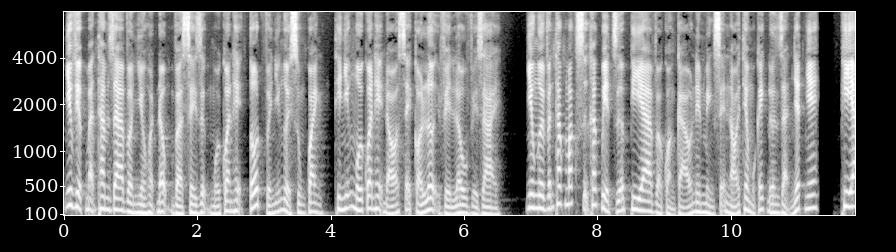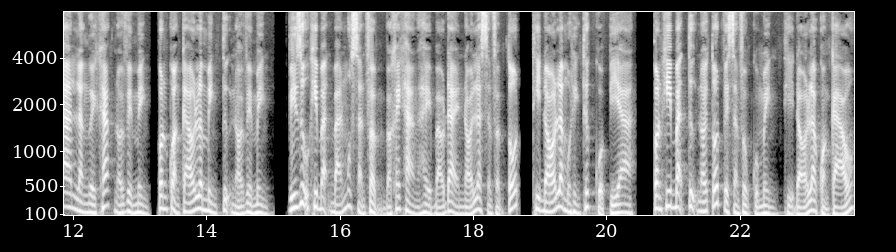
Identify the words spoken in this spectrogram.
Như việc bạn tham gia vào nhiều hoạt động và xây dựng mối quan hệ tốt với những người xung quanh thì những mối quan hệ đó sẽ có lợi về lâu về dài. Nhiều người vẫn thắc mắc sự khác biệt giữa PR và quảng cáo nên mình sẽ nói theo một cách đơn giản nhất nhé. PR là người khác nói về mình, còn quảng cáo là mình tự nói về mình. Ví dụ khi bạn bán một sản phẩm và khách hàng hay báo đài nói là sản phẩm tốt thì đó là một hình thức của PR. Còn khi bạn tự nói tốt về sản phẩm của mình thì đó là quảng cáo.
